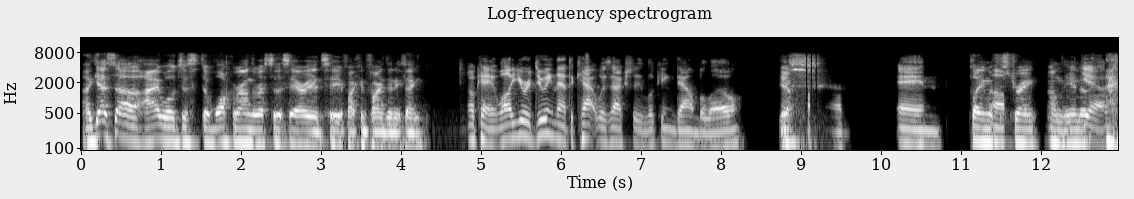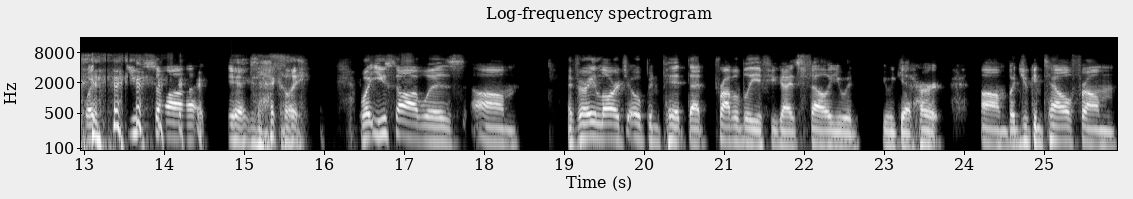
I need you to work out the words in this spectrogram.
I guess uh, I will just uh, walk around the rest of this area and see if I can find anything. Okay, while you were doing that, the cat was actually looking down below yes. and Playing with Um, the string on the end of yeah, what you saw yeah exactly. What you saw was um a very large open pit that probably if you guys fell you would you would get hurt. Um but you can tell from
